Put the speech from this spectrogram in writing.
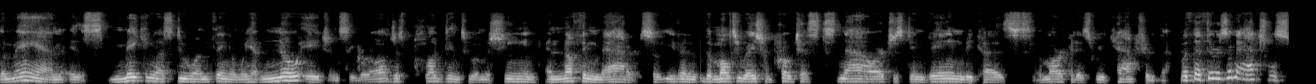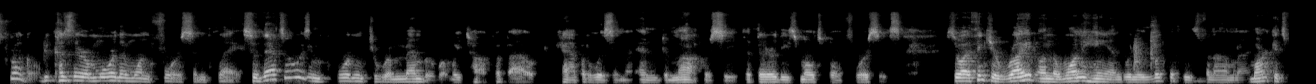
the man is making us do one thing and we have no agency. We're all just plugged into a machine and nothing matters. So even the multiracial protests now are just in vain because the market has recaptured them. But that there's an actual struggle because there are more than one force in play. So that's always important to remember when we talk about capitalism and democracy, that there are these multiple forces. So I think you're right on the one hand when you look at these phenomena. Markets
